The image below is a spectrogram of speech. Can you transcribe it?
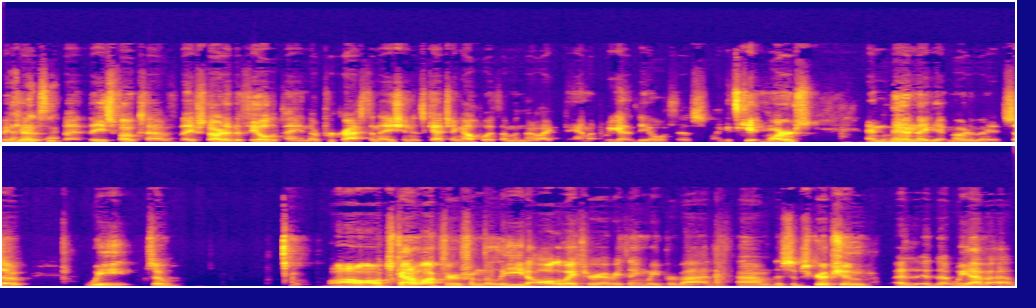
Because these folks have they've started to feel the pain. Their procrastination is catching up with them and they're like damn it we got to deal with this. Like it's getting worse. And then they get motivated. So we so I'll, I'll kind of walk through from the lead all the way through everything we provide. Um, the subscription that we have a,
